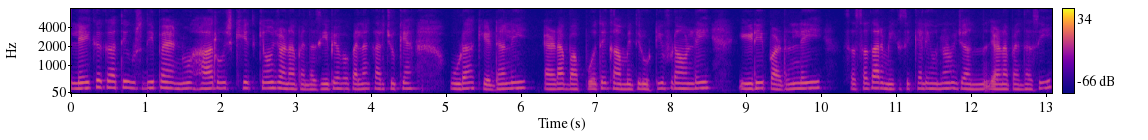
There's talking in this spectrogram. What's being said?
ਲੇਖਕ ਅਤੇ ਉਸ ਦੀ ਭੈਣ ਨੂੰ ਹਰ ਰੋਜ਼ ਖੇਤ ਕਿਉਂ ਜਾਣਾ ਪੈਂਦਾ ਸੀ? ਇਹ ਵੀ ਆਪਾਂ ਪਹਿਲਾਂ ਕਰ ਚੁੱਕੇ ਹਾਂ। ਊੜਾ ਖੇਡਣ ਲਈ, ਐੜਾ ਬਾਪੂ ਅਤੇ ਕਾਮੇ ਦੀ ਰੋਟੀ ਫੜਾਉਣ ਲਈ, ਈੜੀ ਪੜਨ ਲਈ, ਸੱਸਾ ਧਾਰਮਿਕ ਸਿੱਖਿਆ ਲਈ ਉਹਨਾਂ ਨੂੰ ਜਾਣਾ ਪੈਂਦਾ ਸੀ।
